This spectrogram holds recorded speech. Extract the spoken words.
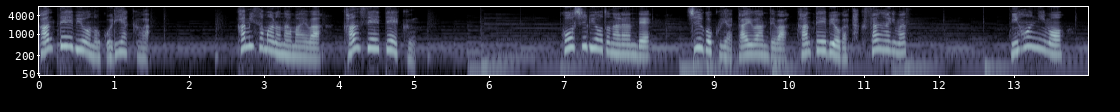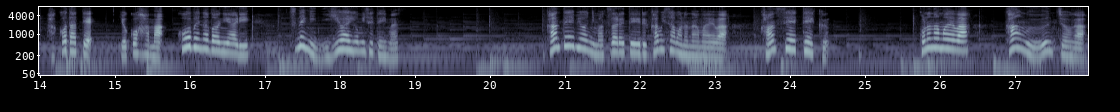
鑑定病のご利益は、神様の名前は関西帝君。孔子病と並んで中国や台湾では鑑定病がたくさんあります。日本にも函館、横浜、神戸などにあり、常に賑わいを見せています。鑑定病に祀られている神様の名前は、関西帝君。この名前は、関羽雲長が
